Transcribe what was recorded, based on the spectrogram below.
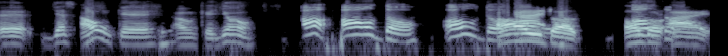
eh, yes, aunque, aunque yo, Oh, although, although I, although, although although, I,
